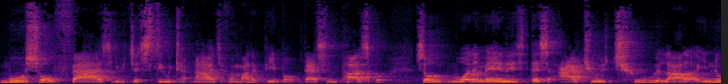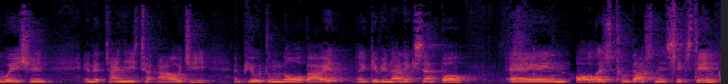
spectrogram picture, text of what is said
move so fast if you just steal technology from other people? That's impossible. So what I mean is there's actually true lot of innovation in the Chinese technology, and people don't know about it. I'll give you another example. In August 2016,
